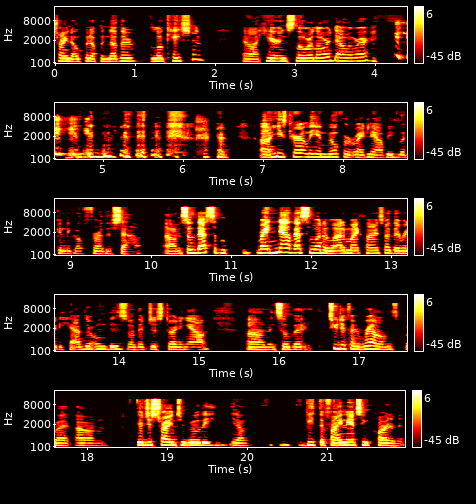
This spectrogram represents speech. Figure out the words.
trying to open up another location uh, here in Slower Lower Delaware. uh, he's currently in Milford right now, but he's looking to go further south. Um, so that's right now, that's what a lot of my clients are. They already have their own business or they're just starting out. Um, and so the two different realms, but um, they're just trying to really, you know, beat the financing part of it.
